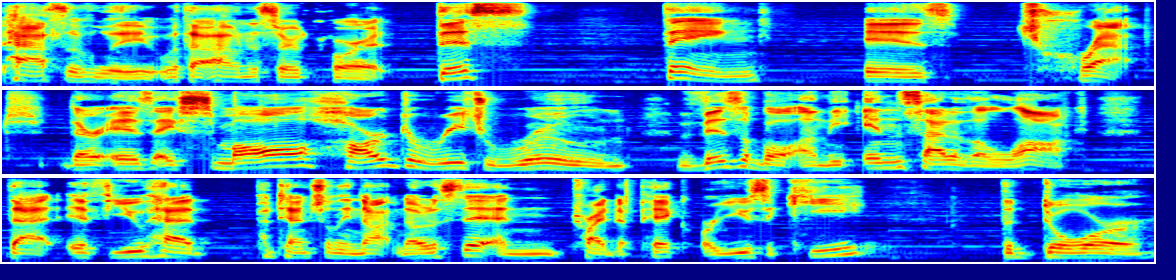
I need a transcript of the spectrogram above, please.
passively without having to search for it. This thing is trapped. There is a small, hard to reach rune visible on the inside of the lock that if you had potentially not noticed it and tried to pick or use a key, the door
